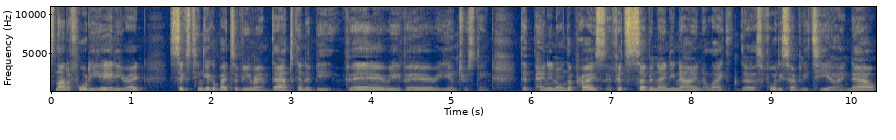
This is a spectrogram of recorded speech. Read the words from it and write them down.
it's not a 4080 right 16 gigabytes of VRAM. That's going to be very, very interesting. Depending on the price, if it's 799 like the 4070 Ti now,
